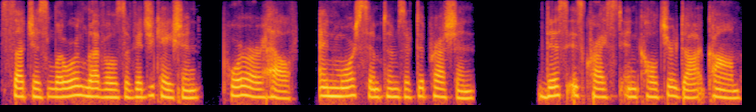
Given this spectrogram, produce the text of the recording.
such as lower levels of education, poorer health, and more symptoms of depression. This is ChristInCulture.com.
